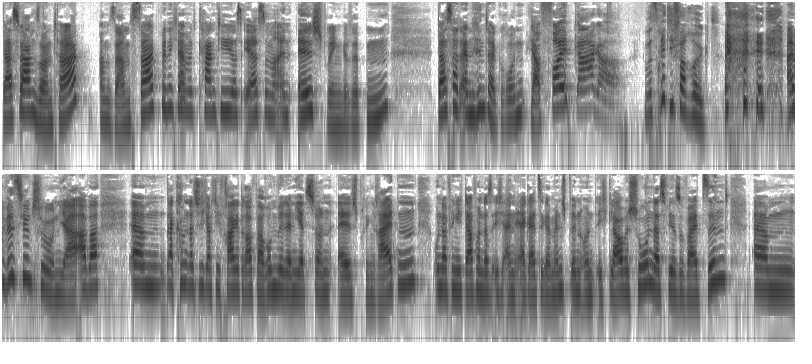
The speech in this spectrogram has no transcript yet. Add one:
Das war am Sonntag. Am Samstag bin ich ja mit Kanti das erste Mal ein L-Spring geritten. Das hat einen Hintergrund. Ja, voll gaga. Du bist richtig verrückt. ein bisschen schon, ja. Aber ähm, da kommt natürlich auch die Frage drauf, warum wir denn jetzt schon L-Spring reiten. Unabhängig davon, dass ich ein ehrgeiziger Mensch bin und ich glaube schon, dass wir soweit sind, ähm,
